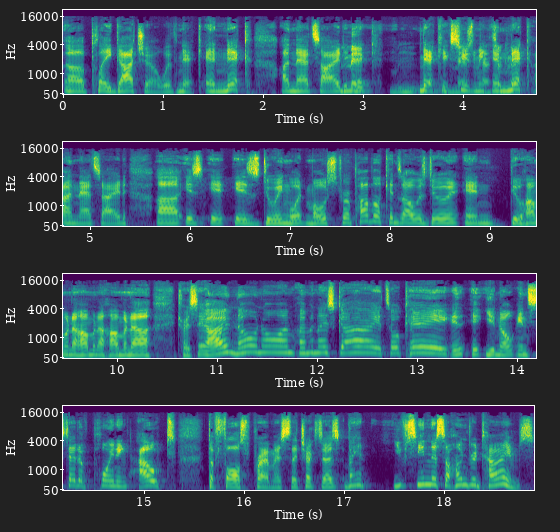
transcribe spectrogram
uh, play gotcha with Nick. And Nick on that side, Mick. Mick, excuse Mick, me, and okay. Mick on that side uh, is is doing what most Republicans always do and do humana humana humana. Try to say, I no no, I'm I'm a nice guy. It's okay. And, it- you know, instead of pointing out the false premise that Chuck does, man, you've seen this a hundred times.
